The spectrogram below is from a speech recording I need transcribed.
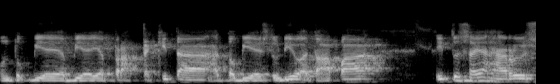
untuk biaya-biaya praktek kita atau biaya studio atau apa itu saya harus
